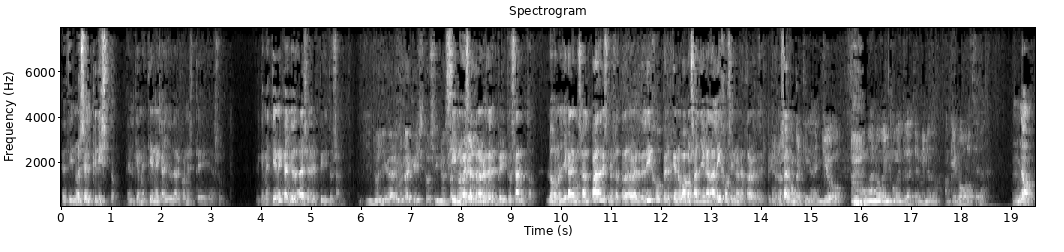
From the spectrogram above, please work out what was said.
Es decir, no es el Cristo el que me tiene que ayudar con este asunto. El que me tiene que ayudar es el Espíritu Santo. Y no llegaremos a Cristo si no es Si no es a través del Espíritu Santo. Luego no llegaremos al Padre si no es a través del Hijo, pero es que no vamos a llegar al Hijo si no es a través del Pero Espíritu no se Santo. convertirá en yo humano en un momento determinado, aunque luego lo ceda. No,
